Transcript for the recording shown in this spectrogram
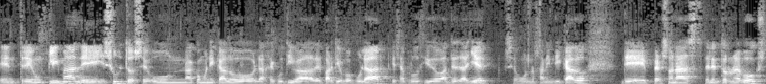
entre un clima de insultos, según ha comunicado la ejecutiva del Partido Popular, que se ha producido antes de ayer, según nos han indicado, de personas del entorno de Vox,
